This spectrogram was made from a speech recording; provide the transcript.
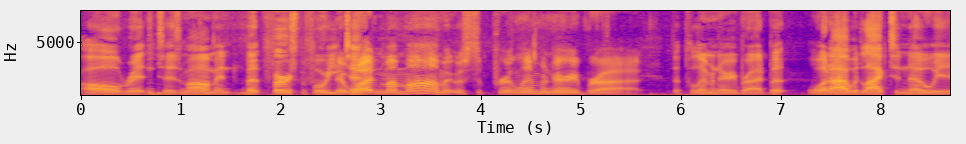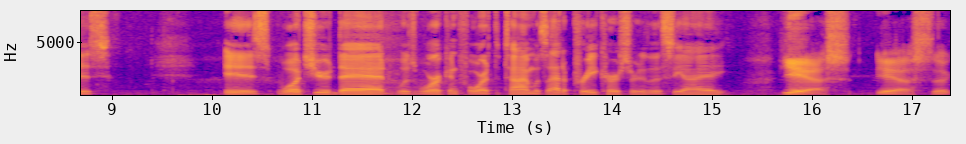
all written to his mom. And but first, before you It tell wasn't my mom. It was the preliminary bride. the preliminary bride, but what I would like to know is is what your dad was working for at the time. Was that a precursor to the CIA? Yes, yes. The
